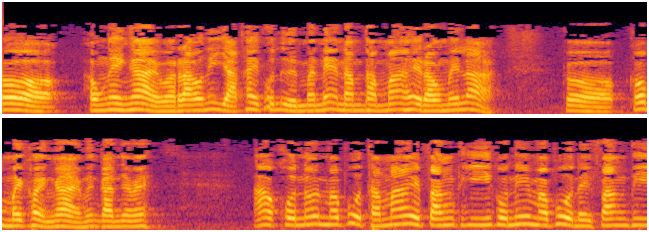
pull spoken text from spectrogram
ก็เอาง่าย ๆ ว่าเรานี่อยากให้คนอื่นมาแนะนำธรรมะให้เราไหมล่ะ ก็ก็ไม่ค่อยง่ายเหมือนกันใช่ไหมเอาคนโน้นมาพูดธรรมะให้ฟังทีคนนี้มาพูดในฟังที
